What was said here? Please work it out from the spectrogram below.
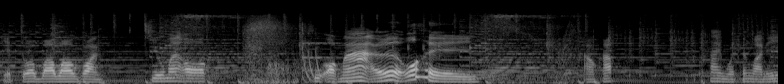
เก็บตัวเบาๆก่อน คิวมาออก คิวออกมา เออ โอ้ย เอาครับ ได้หมดจังหวะนี้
